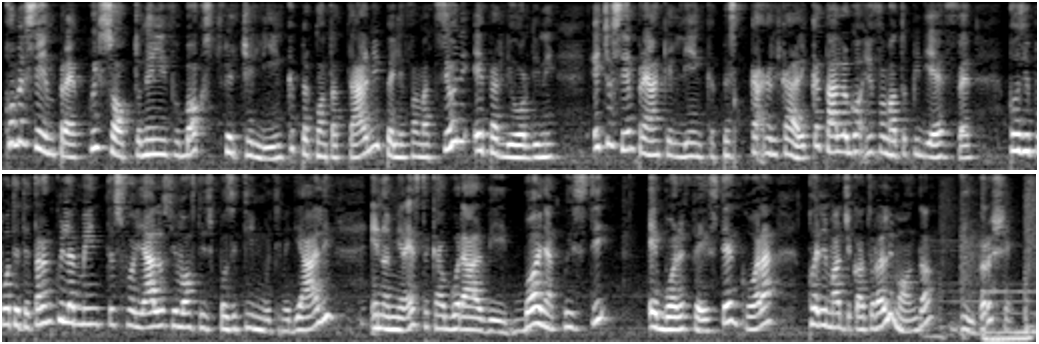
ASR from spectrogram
Come sempre qui sotto nell'info box c'è il link per contattarmi per le informazioni e per gli ordini. E c'è sempre anche il link per scaricare il catalogo in formato pdf così potete tranquillamente sfogliarlo sui vostri dispositivi multimediali. E non mi resta che augurarvi buoni acquisti e buone feste ancora con il magico naturale mondo di Brochet.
